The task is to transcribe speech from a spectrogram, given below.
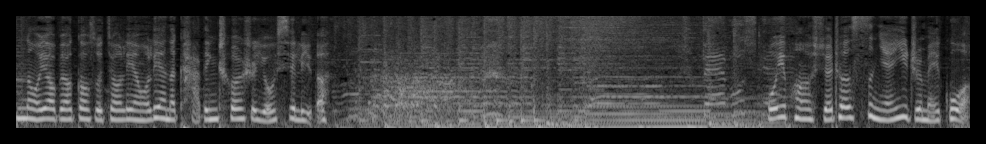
那我要不要告诉教练，我练的卡丁车是游戏里的？我一朋友学车四年一直没过，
